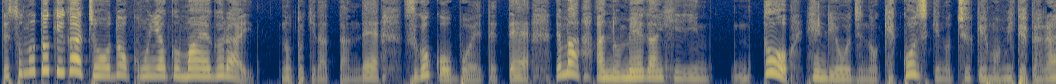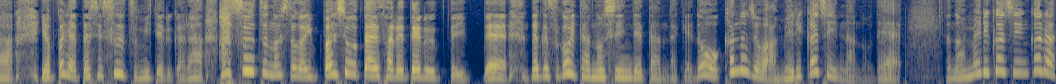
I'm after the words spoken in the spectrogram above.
でその時がちょうど婚約前ぐらいの時だったんですごく覚えててでまああのメーガン妃とヘンリー王子の結婚式の中継も見てたらやっぱり私スーツ見てるからあスーツの人がいっぱい招待されてるって言ってなんかすごい楽しんでたんだけど彼女はアメリカ人なのであのアメリカ人から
